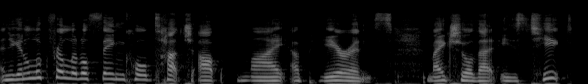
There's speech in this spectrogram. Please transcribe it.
and you're going to look for a little thing called touch up my appearance. Make sure that is ticked.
